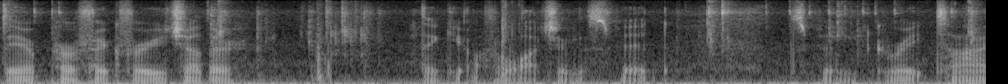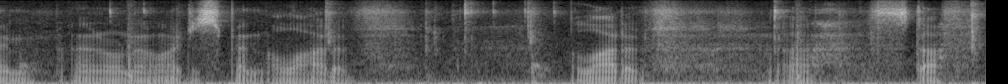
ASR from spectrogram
They are perfect for each other. Thank you all for watching this vid. It's been a great time. I don't know, I just spent a lot of a lot of uh, stuff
